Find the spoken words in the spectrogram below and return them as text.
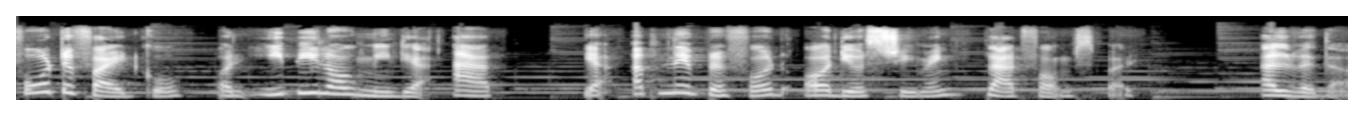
फोर्टिफाइड को ऑन ई पी लॉग मीडिया ऐप या अपने प्रेफर्ड ऑडियो स्ट्रीमिंग प्लेटफॉर्म्स पर। अलविदा।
